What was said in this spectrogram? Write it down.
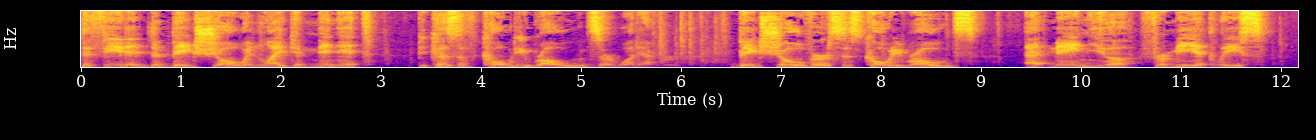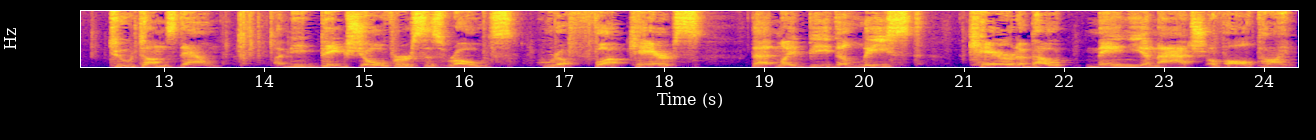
defeated the Big Show in like a minute because of Cody Rhodes or whatever. Big Show versus Cody Rhodes at Mania, for me at least, two thumbs down. I mean, Big Show versus Rhodes. Who the fuck cares? That might be the least cared about Mania match of all time.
